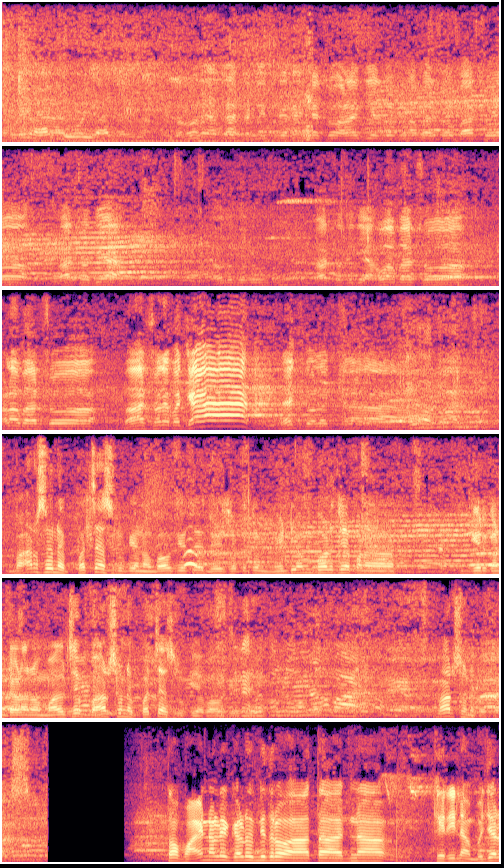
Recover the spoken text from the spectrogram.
કરી દેવાય છોકરો કરો તો. ના, ના, કરો તો. કરો ને, કાંઈ તકલીફ છે કાંઈ? છસો અગિયારસો, પોણા બારસો, બારસો, બારસો થયા. હવે બધું બારસો થઈ ગયા. હવા બારસો, સાડા બારસો, બારસો ને પચાસ. બારસો ને પચાસ રૂપિયાનો ભાવ થયો છે જોઈ શકો છો મીડિયમ ફળ છે પણ ગીર કંટાળાનો માલ છે બારસો ને પચાસ રૂપિયા ભાવ થયો છે બારસો ને પચાસ તો ફાઇનલી ખેડૂત મિત્રો આ હતા આજના કેરીના બજાર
